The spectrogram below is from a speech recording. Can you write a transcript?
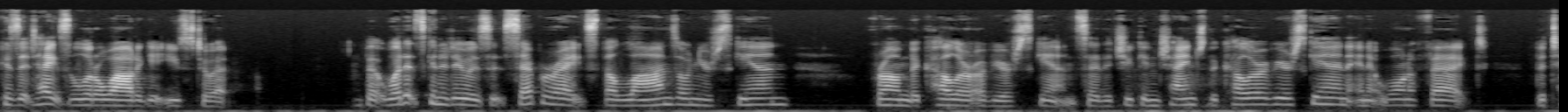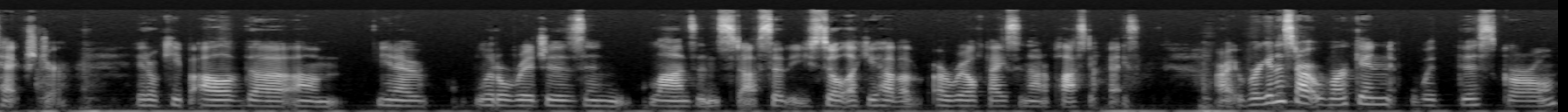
because it takes a little while to get used to it. But what it's going to do is it separates the lines on your skin from the color of your skin so that you can change the color of your skin and it won't affect the texture it'll keep all of the um, you know little ridges and lines and stuff so that you still like you have a, a real face and not a plastic face. All right, we're going to start working with this girl.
